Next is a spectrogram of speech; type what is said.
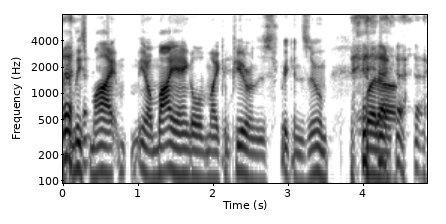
at least my you know my angle of my computer on this freaking Zoom. But uh,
